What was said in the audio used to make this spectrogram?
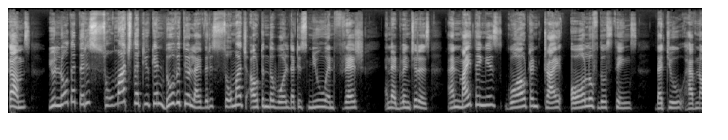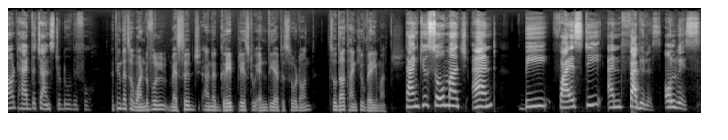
comes, you'll know that there is so much that you can do with your life. There is so much out in the world that is new and fresh and adventurous. And my thing is go out and try all of those things that you have not had the chance to do before. I think that's a wonderful message and a great place to end the episode on. Sudha, thank you very much. Thank you so much and be feisty and fabulous always.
